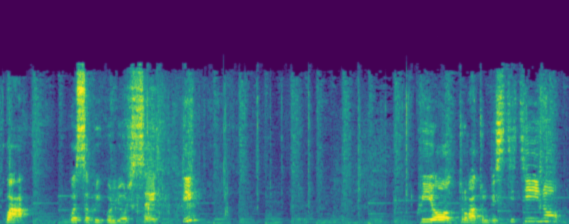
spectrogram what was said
Qua questa qui con gli orsetti. Qui ho trovato il vestitino.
